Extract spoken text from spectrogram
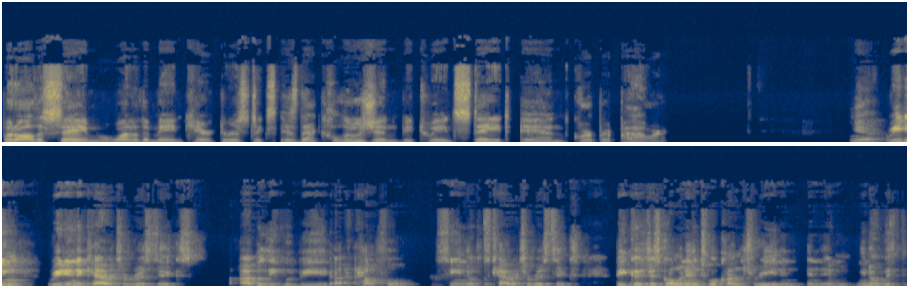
but all the same, one of the main characteristics is that collusion between state and corporate power. Yeah, reading reading the characteristics, I believe, would be uh, helpful. Seeing those characteristics, because just going into a country and and, and you know with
